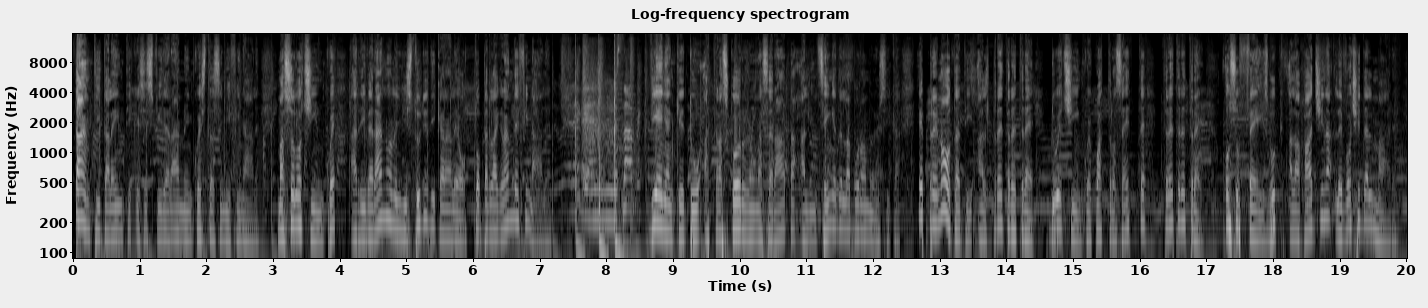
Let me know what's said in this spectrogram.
Tanti talenti che si sfideranno in questa semifinale, ma solo 5 arriveranno negli studi di Canale 8 per la grande finale. Vieni anche tu a trascorrere una serata all'insegna della buona musica e prenotati al 333 2547 333 o su Facebook alla pagina Le Voci del Mare.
